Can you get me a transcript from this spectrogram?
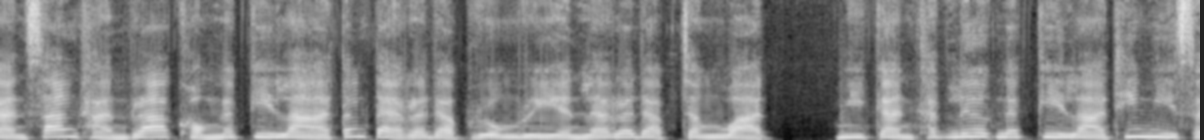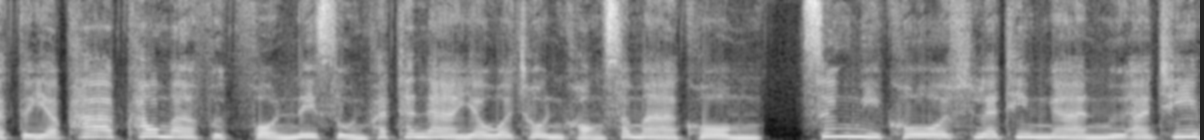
การสร้างฐานรากของนักกีฬาตั้งแต่ระดับโรงเรียนและระดับจังหวัด มีการคัดเลือกนักกีฬาที่มีศักยภาพเข้ามาฝึกฝนในศูนย์พัฒนาเยาวชนของสมาคม ซึ่งมีโค้ชและทีมงานมืออาชีพ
